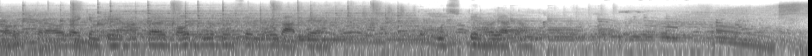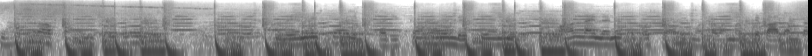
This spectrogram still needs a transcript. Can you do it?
बहुत क्राउड है क्योंकि यहाँ पर बहुत दूर दूर से लोग आते हैं। मुश्किल हो जाता है। यहाँ पर आप लेने का एक तरीका है, लेकिन ऑनलाइन लेने से बहुत प्रॉब्लम होता है वन मंथ के बाद आता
